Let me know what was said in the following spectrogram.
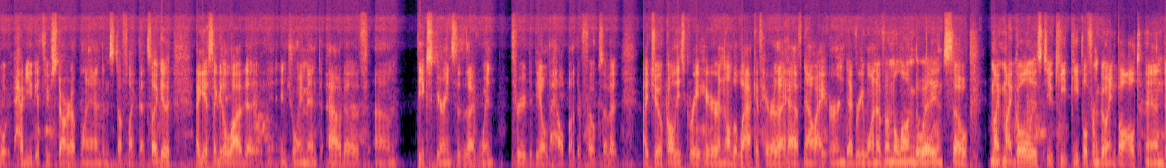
wh- how do you get through startup land and stuff like that. So I get, I guess I get a lot of the enjoyment out of um, the experiences that I've went through to be able to help other folks of it. I joke all these gray hair and all the lack of hair that I have now. I earned every one of them along the way, and so my, my goal is to keep people from going bald. And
